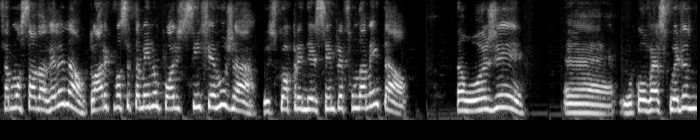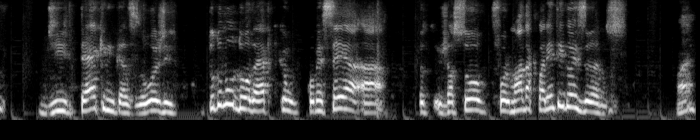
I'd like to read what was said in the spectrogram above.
essa moçada velha, não. Claro que você também não pode se enferrujar. Por isso que o aprender sempre é fundamental. Então hoje é, eu converso com eles de técnicas. Hoje tudo mudou da época que eu comecei a. a eu já sou formado há 42 anos. Né?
